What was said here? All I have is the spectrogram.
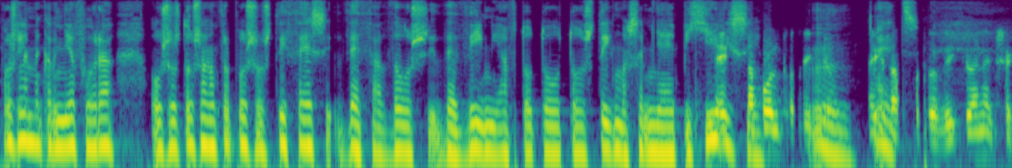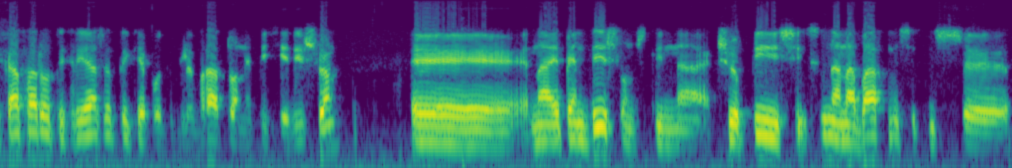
πώς λέμε καμιά φορά, ο σωστός άνθρωπος σωστή θέση δεν θα δώσει, δεν δίνει αυτό το, το στίγμα σε μια επιχείρηση. Έχετε απόλυτο δίκιο. Μμ, Έχετε έτσι. απόλυτο δίκιο. Είναι ξεκάθαρο ότι χρειάζεται και από την πλευρά των επιχειρήσεων ε, να επενδύσουν στην αξιοποίηση, στην αναβάθμιση της, ε,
